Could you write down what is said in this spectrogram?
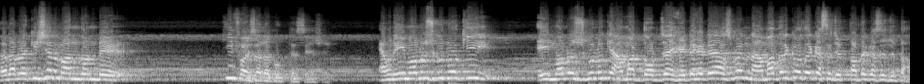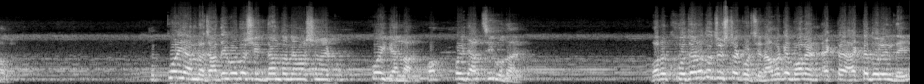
তাহলে আমরা কিসের মানদণ্ডে কি ফয়সালা করতেছে আসলে এখন এই মানুষগুলো কি, এই মানুষগুলো কি আমার দরজায় হেঁটে হেঁটে আসবেন না আমাদেরকে ওদের কাছে তাদের কাছে যেতে হবে? তো কই আমরা জাতিগত সিদ্ধান্ত নেওয়ার সময় কই গেলাম? কই যাচ্ছি কোথায়? বড় খোঁজারও তো চেষ্টা করছেন। আমাকে বলেন, একটা একটা দলিল দেই।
